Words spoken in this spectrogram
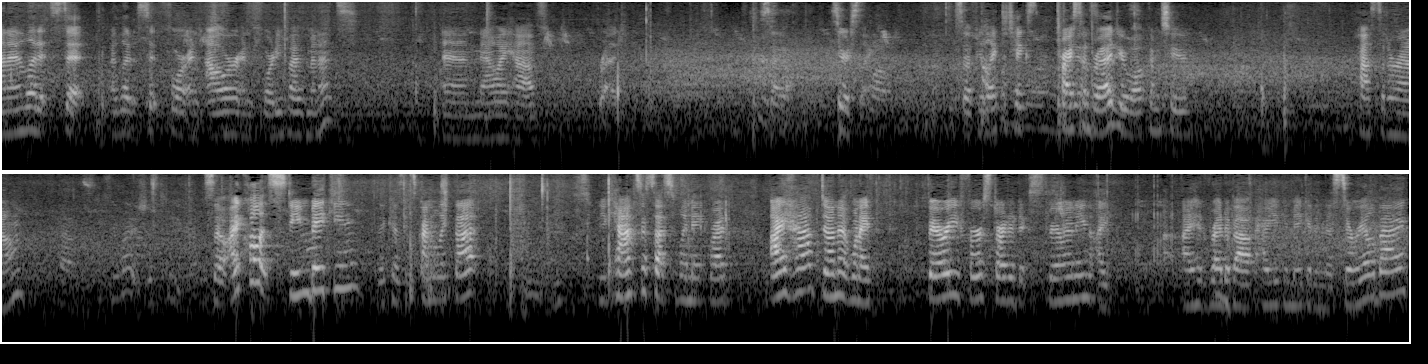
And I let it sit. I let it sit for an hour and 45 minutes. And now I have bread. So, seriously. So if you'd like to take, try some bread, you're welcome to pass it around. So I call it steam baking because it's kind of like that. You can successfully make bread. I have done it when I very first started experimenting. I, I had read about how you can make it in a cereal bag.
